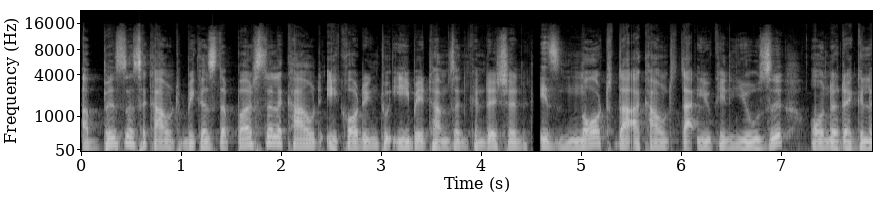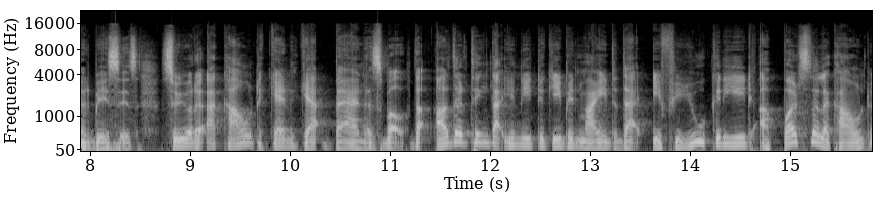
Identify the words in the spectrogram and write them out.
a business account because the personal account according to eBay terms and condition is not the account that you can use on a regular basis. So your account can get banned as well. The other thing that you need to keep in mind that if you create a personal account,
